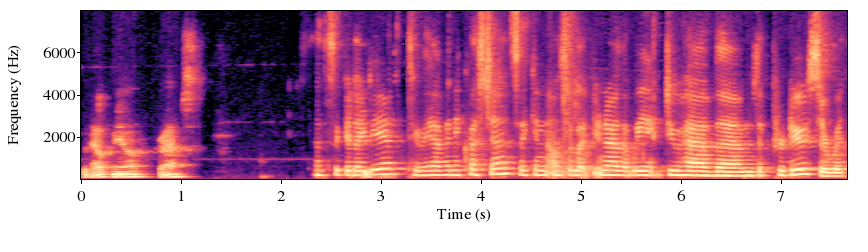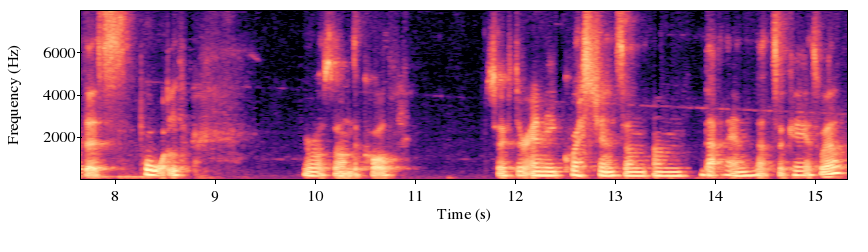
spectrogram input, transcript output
would help me out, perhaps. That's a good idea. Do we have any questions? I can also let you know that we do have um, the producer with us, Paul. You're also on the call. So if there are any questions on, on that end, that's okay as well.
